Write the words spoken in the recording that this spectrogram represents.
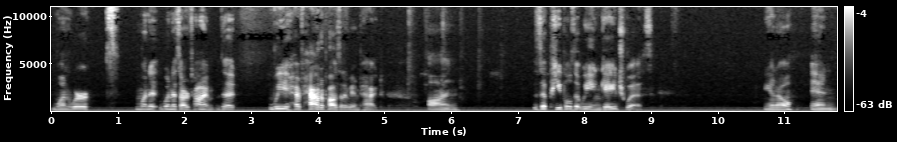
when we're when it when it's our time that we have had a positive impact on the people that we engage with you know and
